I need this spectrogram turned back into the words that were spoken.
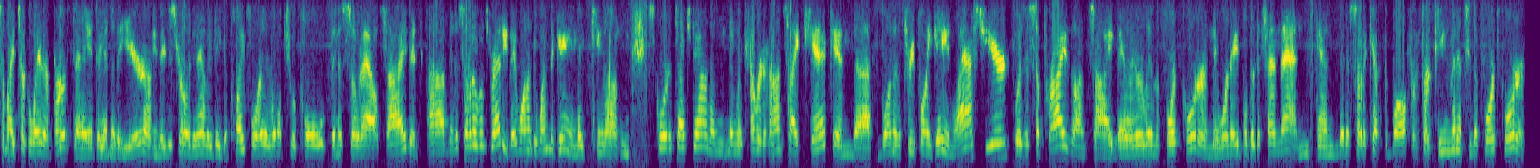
somebody took away their birthday at the end of the year. I mean, they just really didn't have anything to play for. They went up to a cold Minnesota outside, and uh, Minnesota was ready. They wanted to win the game. They came out and scored a touchdown, and then recovered an onside kick and uh, won a three-point game. Last year was a surprise onside. They were early in the fourth quarter, and they weren't able to defend that. And, and Minnesota kept the ball for 13 minutes in the fourth quarter.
